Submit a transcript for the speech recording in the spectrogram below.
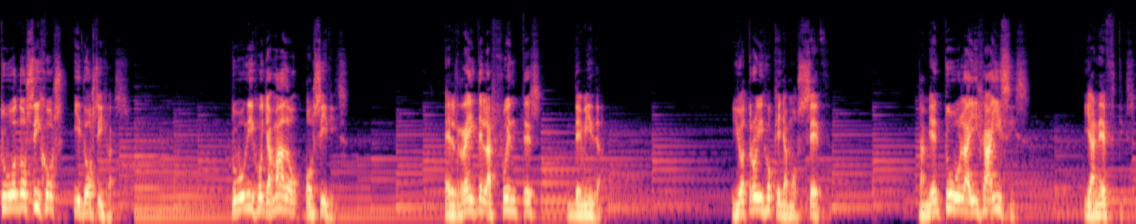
tuvo dos hijos y dos hijas. Tuvo un hijo llamado Osiris, el rey de las fuentes de vida. Y otro hijo que llamó Seth. También tuvo la hija Isis y Aneftis.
